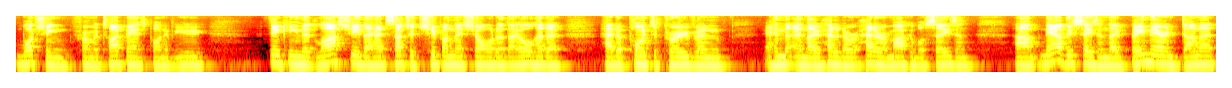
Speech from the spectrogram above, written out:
watching from a Taipans point of view thinking that last year they had such a chip on their shoulder. They all had a had a point to prove, and and and they had a had a remarkable season. Um, now this season they've been there and done it.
